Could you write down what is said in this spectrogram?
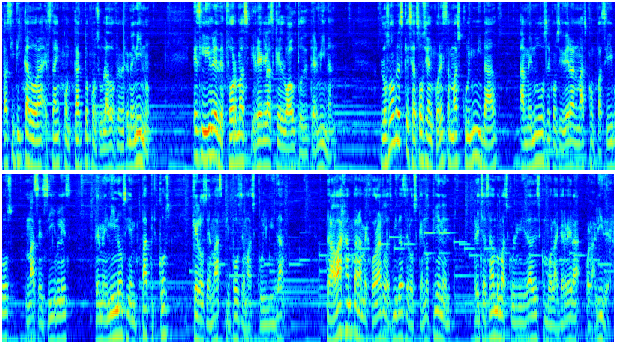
pacificadora está en contacto con su lado femenino, es libre de formas y reglas que lo autodeterminan. Los hombres que se asocian con esta masculinidad a menudo se consideran más compasivos, más sensibles, femeninos y empáticos que los demás tipos de masculinidad. Trabajan para mejorar las vidas de los que no tienen, rechazando masculinidades como la guerrera o la líder.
